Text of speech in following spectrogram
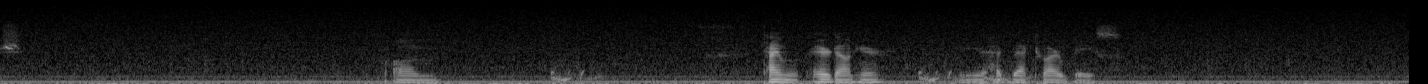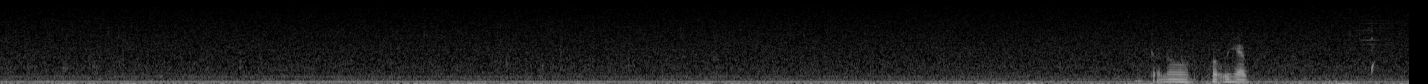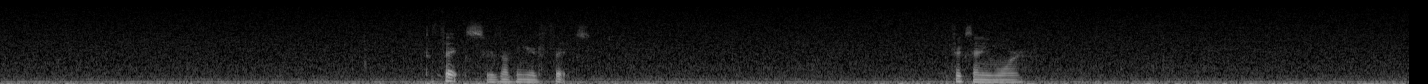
Um, time air down here. We need to head back to our base. know what we have. To fix. There's nothing here to fix. Fix anymore.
